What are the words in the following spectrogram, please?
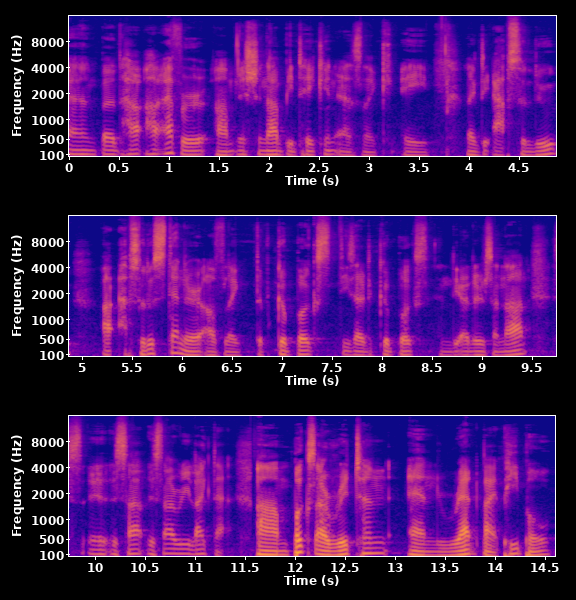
And but ho- however um, it should not be taken as like a like the absolute uh, absolute standard of like the good books these are the good books and the others are not. It's, it's not it's not really like that. Um, books are written and read by people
